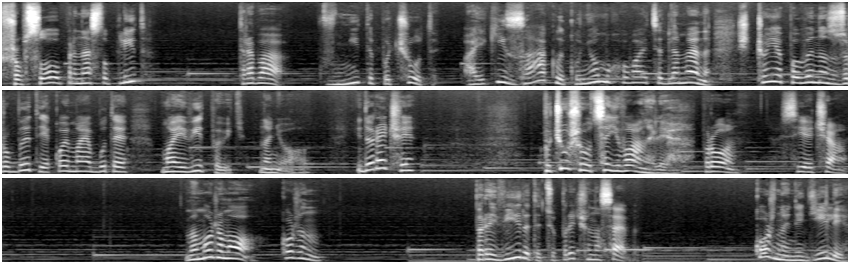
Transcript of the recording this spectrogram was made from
Щоб слово принесло плід, треба вміти почути а який заклик у ньому ховається для мене? Що я повинен зробити, якою має бути моя відповідь на нього? І, до речі, почувши оце Євангеліє про сіяча, Ми можемо кожен перевірити цю притчу на себе. Кожної неділі,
